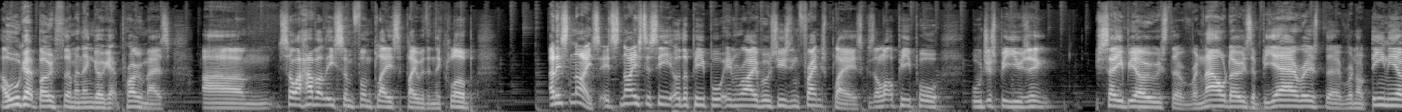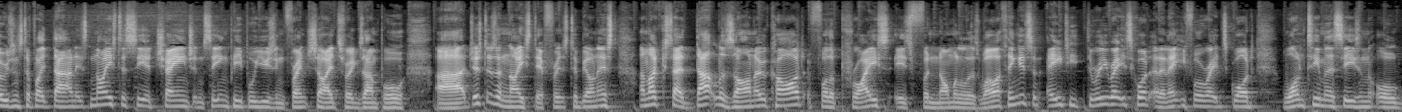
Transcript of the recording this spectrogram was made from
I will get both of them and then go get Promes. Um, so I have at least some fun players to play with in the club. And it's nice. It's nice to see other people in Rivals using French players because a lot of people will just be using Sabios, the Ronaldos, the Vieiras, the Ronaldinhos and stuff like that. And it's nice to see a change and seeing people using French sides, for example, uh, just as a nice difference, to be honest. And like I said, that Lozano card for the price is phenomenal as well. I think it's an 83 rated squad and an 84 rated squad. One team of the season or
